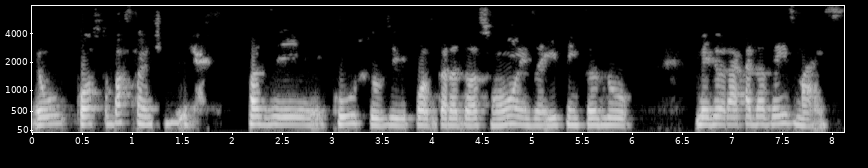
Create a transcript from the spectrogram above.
Eu gosto bastante de fazer cursos e pós-graduações aí tentando melhorar cada vez mais.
